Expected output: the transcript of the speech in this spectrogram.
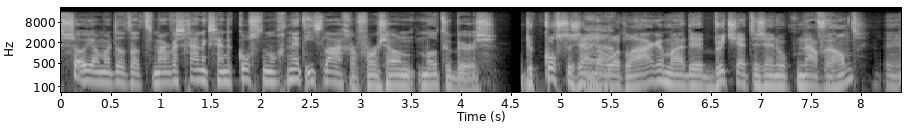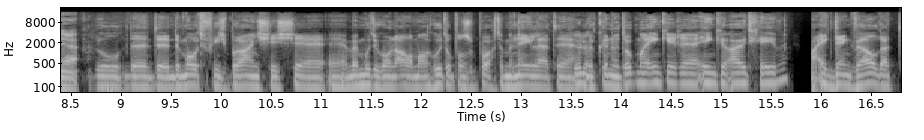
Zo jammer dat dat... Maar waarschijnlijk zijn de kosten nog net iets lager voor zo'n motorbeurs. De kosten zijn ja. wel wat lager, maar de budgetten zijn ook naar verhand. Eh, Ja. Ik bedoel, de, de, de motorfietsbranche is... eh, eh, we moeten gewoon allemaal goed op onze portemonnee letten. En Tuurlijk. we kunnen het ook maar één keer, één keer uitgeven. Maar ik denk wel dat,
